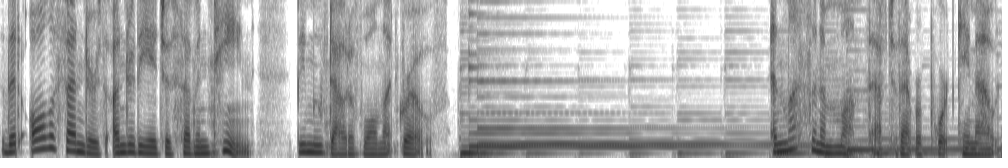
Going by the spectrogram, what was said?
that all offenders under the age of 17 be moved out of Walnut Grove. And less than a month after that report came out,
